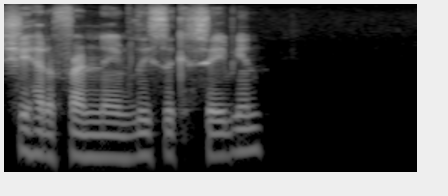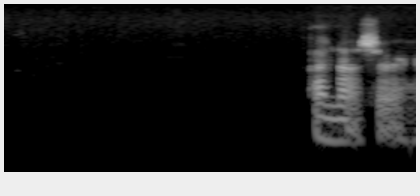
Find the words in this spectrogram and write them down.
she had a friend named Lisa Kasabian. I'm not sure.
